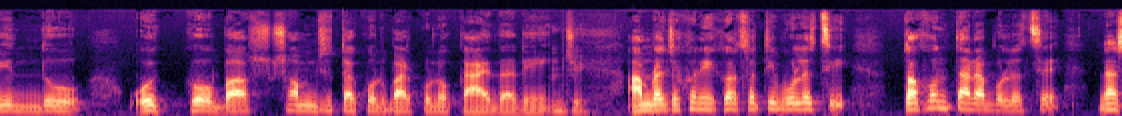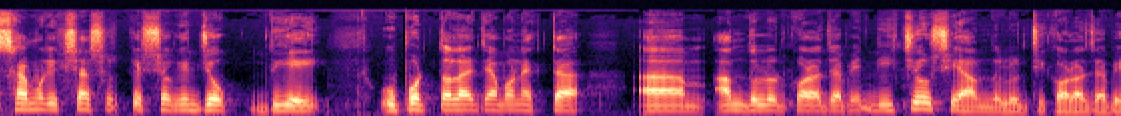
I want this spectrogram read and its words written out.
বিন্দু ঐক্য বা সমঝোতা করবার কোনো কায়দা নেই। আমরা যখন এই কথাটি বলেছি তখন তারা বলেছে না সামরিক শাসকের সঙ্গে যোগ দিয়েই উপরতলায় যেমন একটা আন্দোলন করা যাবে নিচেও সে আন্দোলনটি করা যাবে।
